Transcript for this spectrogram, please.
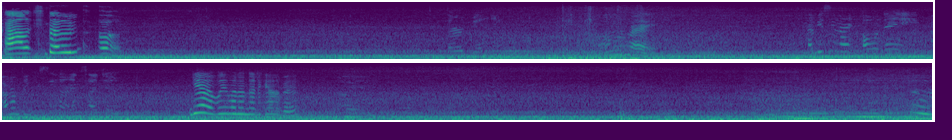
College students. Oh. Third building. All right. Have you seen that? Oh dang! I don't think you've seen our inside gym. Yeah, we went in there together, babe. Oh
